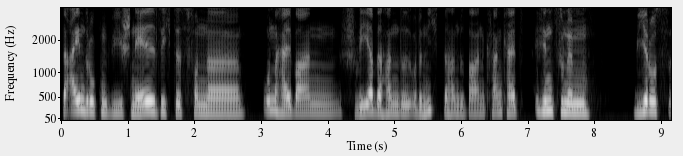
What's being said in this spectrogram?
beeindruckend, wie schnell sich das von einer unheilbaren, schwer behandel- oder nicht behandelbaren Krankheit hin zu einem Virus äh,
